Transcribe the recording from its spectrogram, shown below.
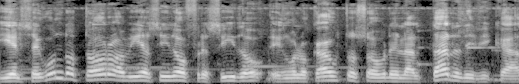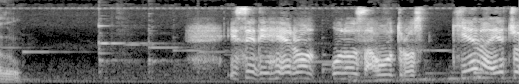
y el segundo toro había sido ofrecido en holocausto sobre el altar edificado. Y se dijeron unos a otros, ¿quién ha hecho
